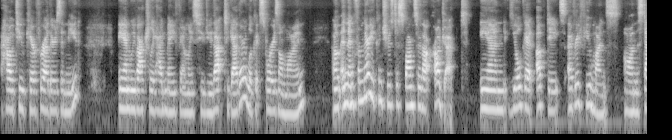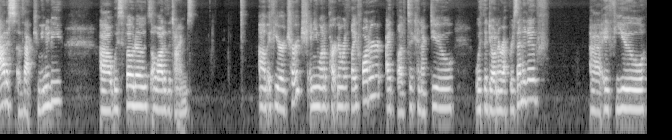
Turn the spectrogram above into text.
how to care for others in need. And we've actually had many families who do that together, look at stories online. Um, and then from there, you can choose to sponsor that project. And you'll get updates every few months on the status of that community uh, with photos a lot of the times. Um, if you're a church and you want to partner with LifeWater, I'd love to connect you with a donor representative. Uh, if you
